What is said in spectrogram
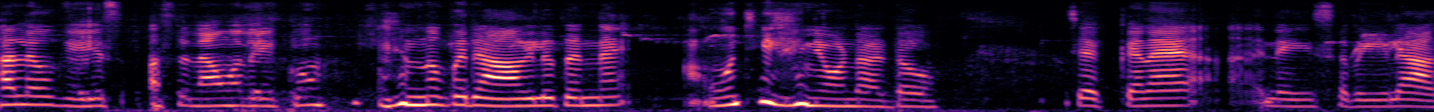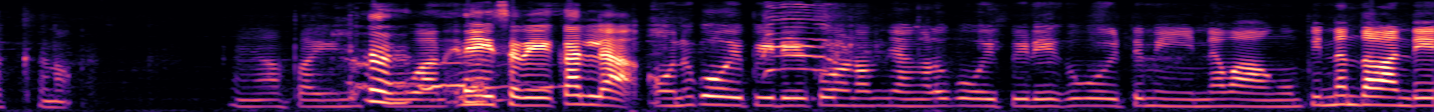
ഹലോ ഗേസ് അസ്സലാം വലൈക്കും ഇന്നിപ്പോൾ രാവിലെ തന്നെ ഓൻ കേട്ടോ ചെക്കനെ നഴ്സറിയിലാക്കണം. അപ്പം അതിന് പോവാണ്. നഴ്സറിയേക്കല്ല ഓന് കോഴിപ്പീടിയേക്ക് പോകണം ഞങ്ങൾ കോഴിപ്പീടിയേക്ക് പോയിട്ട് മീനിനെ വാങ്ങും. പിന്നെന്താ വേണ്ടേ?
